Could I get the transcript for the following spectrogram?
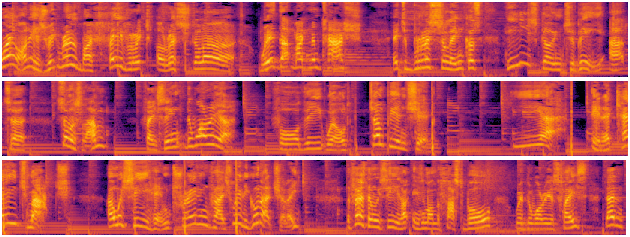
Oh, hang on, here's Rick Rude, my favourite wrestler. With that Magnum Tash, it's bristling because he's going to be at uh, SummerSlam facing the Warrior for the World Championship. Yeah, in a cage match. And we see him training for. It's really good, actually. The first thing we see is him on the fast ball with the Warrior's face. Then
